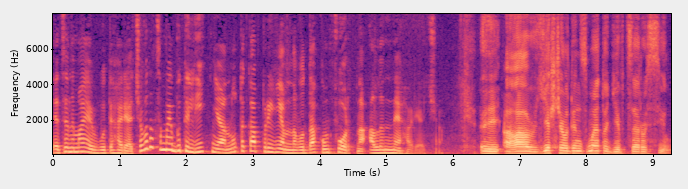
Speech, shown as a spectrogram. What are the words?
це? це не має бути гаряча вода, це має бути літня, ну така приємна вода, комфортна, але не гаряча. Е, А є ще один з методів це розсіл.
